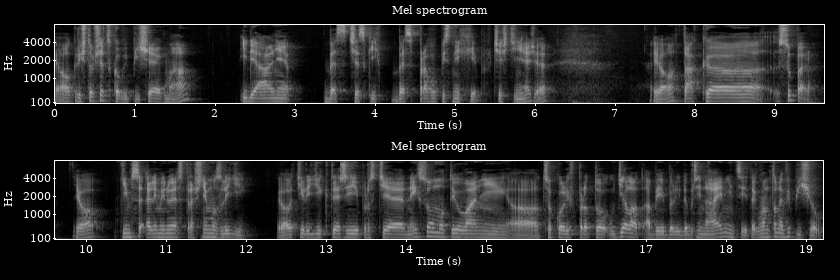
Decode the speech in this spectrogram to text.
Jo, když to všecko vypíše, jak má, ideálně bez českých, bez pravopisných chyb v češtině, že? Jo, tak uh, super. Jo, tím se eliminuje strašně moc lidí. Jo, ti lidi, kteří prostě nejsou motivovaní cokoliv pro to udělat, aby byli dobří nájemníci, tak vám to nevypíšou.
